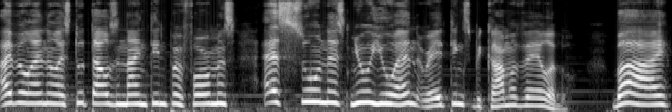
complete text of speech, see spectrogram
I will analyze 2019 performance as soon as new UN ratings become available. Bye!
